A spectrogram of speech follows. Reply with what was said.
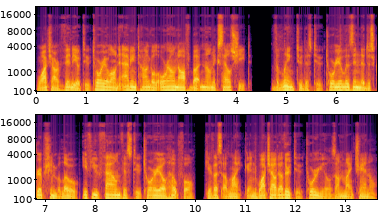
watch our video tutorial on adding toggle or on-off button on Excel sheet. The link to this tutorial is in the description below. If you found this tutorial helpful, give us a like and watch out other tutorials on my channel.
